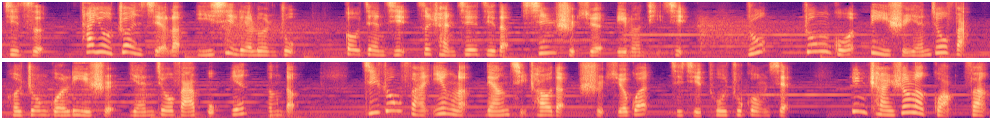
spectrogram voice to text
继此，他又撰写了一系列论著，构建其资产阶级的新史学理论体系，如《中国历史研究法》。和中国历史研究法补编等等，集中反映了梁启超的史学观及其突出贡献，并产生了广泛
